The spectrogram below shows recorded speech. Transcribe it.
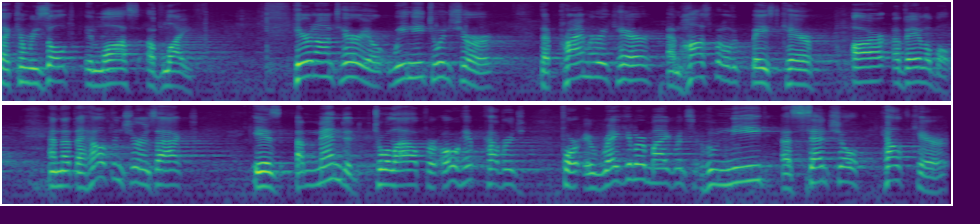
that can result in loss of life. Here in Ontario, we need to ensure that primary care and hospital-based care are available, and that the Health Insurance Act is amended to allow for OHIP coverage for irregular migrants who need essential health care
